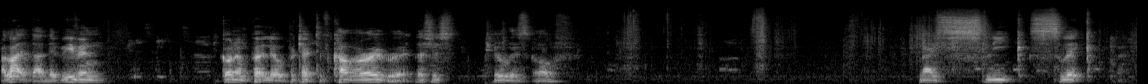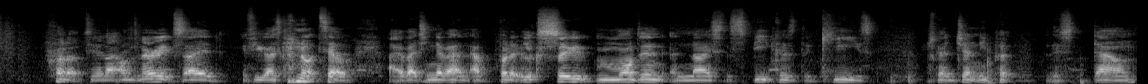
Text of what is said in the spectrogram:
I like that. They've even gone and put a little protective cover over it. Let's just peel this off. Nice, sleek, slick product here. Like I'm very excited. If you guys cannot tell, I've actually never had an Apple product. It looks so modern and nice. The speakers, the keys. I'm just gonna gently put this down.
